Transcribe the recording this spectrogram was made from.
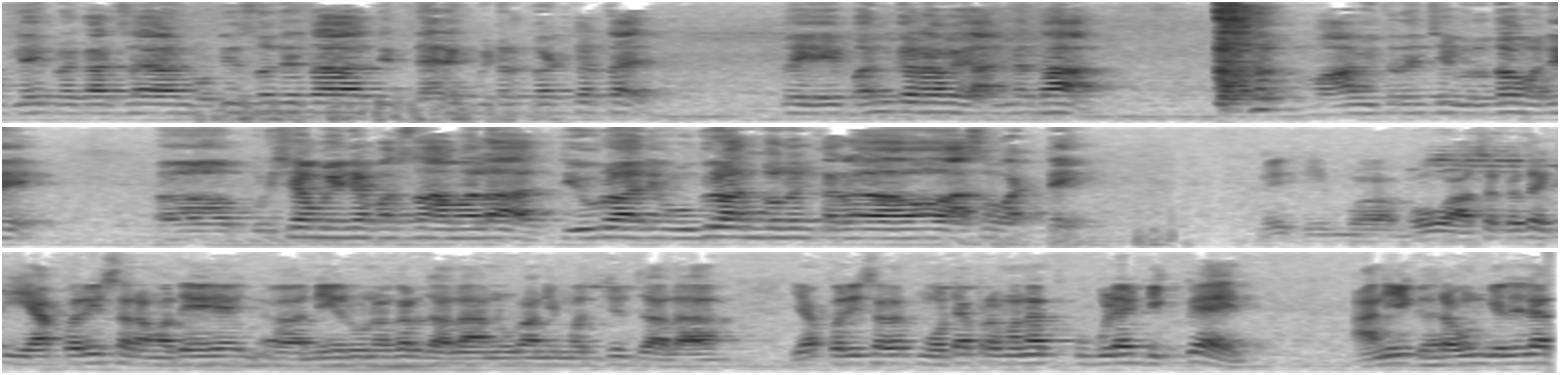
कुठल्याही प्रकारचा नोटीस न देता ते डायरेक्ट मीटर कट करतायत. तर हे बंद करावे अन्यथा महावितरणच्या विरोधामध्ये पुढच्या महिन्यापासून आम्हाला तीव्र आणि उग्र आंदोलन करावं असं वाटतंय. भाऊ असं कसं आहे की या परिसरामध्ये नेहरू नगर झाला नुरानी मस्जिद झाला या परिसरात मोठ्या प्रमाणात उघड्या डिप्प्या आहेत. आणि घराहून गेलेल्या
